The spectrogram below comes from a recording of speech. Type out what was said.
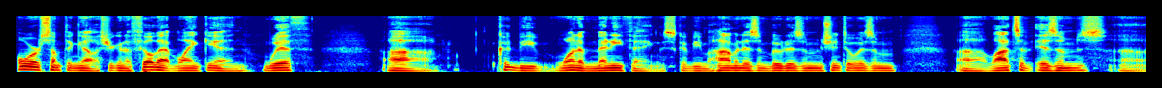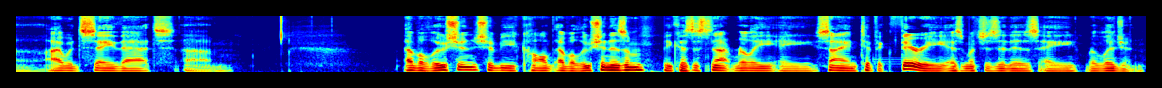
or something else. You're going to fill that blank in with, uh, could be one of many things. Could be Mohammedanism, Buddhism, Shintoism, uh, lots of isms. Uh, I would say that um, evolution should be called evolutionism because it's not really a scientific theory as much as it is a religion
